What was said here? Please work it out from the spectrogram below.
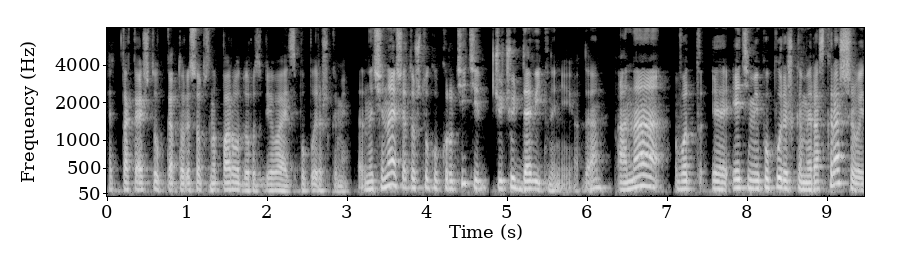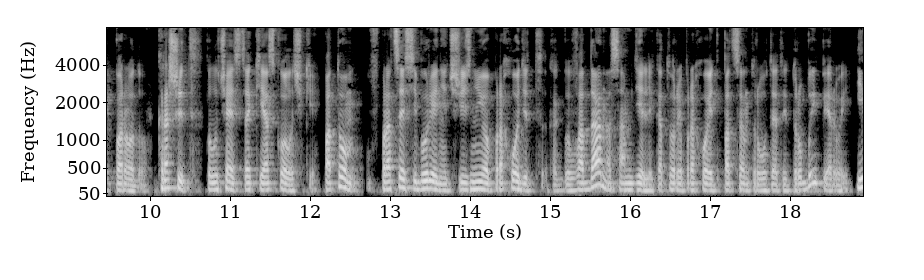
Это такая штука, которая, собственно, породу разбивает с пупырышками. Начинаешь эту штуку крутить и чуть-чуть давить на нее, да. Она вот э, этими пупырышками раскрашивает породу, крошит, получается такие осколочки. Потом в процессе бурения через нее проходит как бы вода, на самом деле, которая проходит по центру вот этой трубы первой, и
